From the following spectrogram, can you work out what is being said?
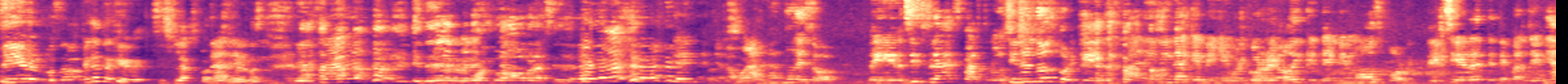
Sí, me gustaba. Fíjate que Six Flags te de reverencia. Cuando abras. No, hablando de eso, eh, Six Flags patrocínanos porque adivina que me llegó el correo y que tenemos por el cierre de, de pandemia,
